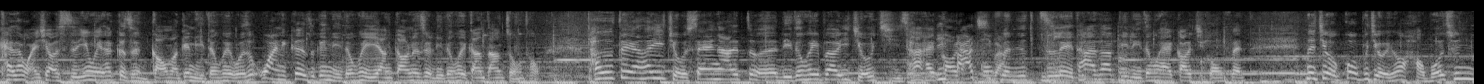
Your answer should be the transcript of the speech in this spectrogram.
开他玩笑是因为他个子很高嘛，跟李登辉，我说哇，你个子跟李登辉一样高。那时候李登辉刚当总统。他说：“对啊，他一九三啊，这李登辉不知道一九几，他还高两公分之类，他他比李登辉还高几公分。那就过不久以后，郝柏村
